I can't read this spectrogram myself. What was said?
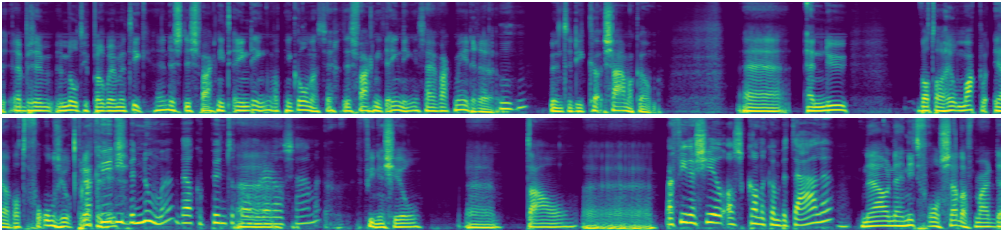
hebben ze een multiproblematiek. Hè? Dus het is vaak niet één ding, wat Nicole net zegt. Het is vaak niet één ding, het zijn vaak meerdere mm -hmm. punten die samenkomen. Uh, en nu, wat al heel makkelijk, ja, wat voor ons heel prettig is. Kun je die benoemen? Welke punten komen er dan samen? Financieel, taal. Uh, maar financieel, als kan ik hem betalen? Nou, nee, niet voor onszelf. Maar de,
